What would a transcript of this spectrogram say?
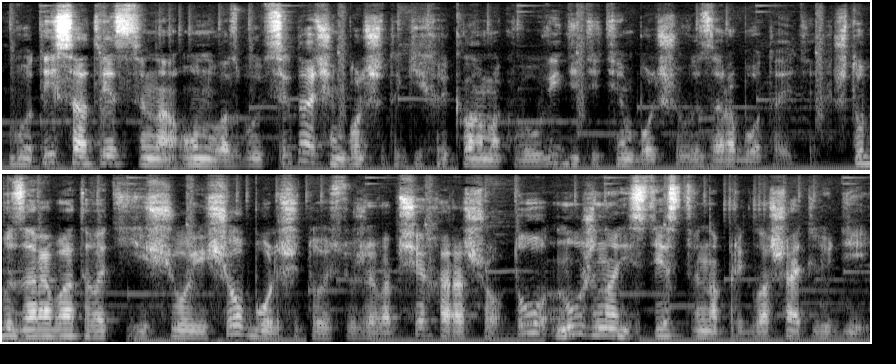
Вот, и соответственно он у вас будет всегда. Чем больше таких рекламок вы увидите, тем больше вы заработаете. Чтобы зарабатывать еще еще больше, то есть уже вообще хорошо, то нужно естественно приглашать людей.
